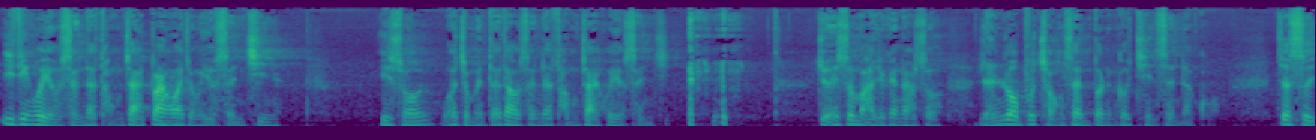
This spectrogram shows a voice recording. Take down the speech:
一定会有神的同在，不然我怎么有神迹呢？”一说：“我怎么得到神的同在，会有神迹？” 主耶稣马上就跟他说：“人若不重生，不能够进神的国。”这是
